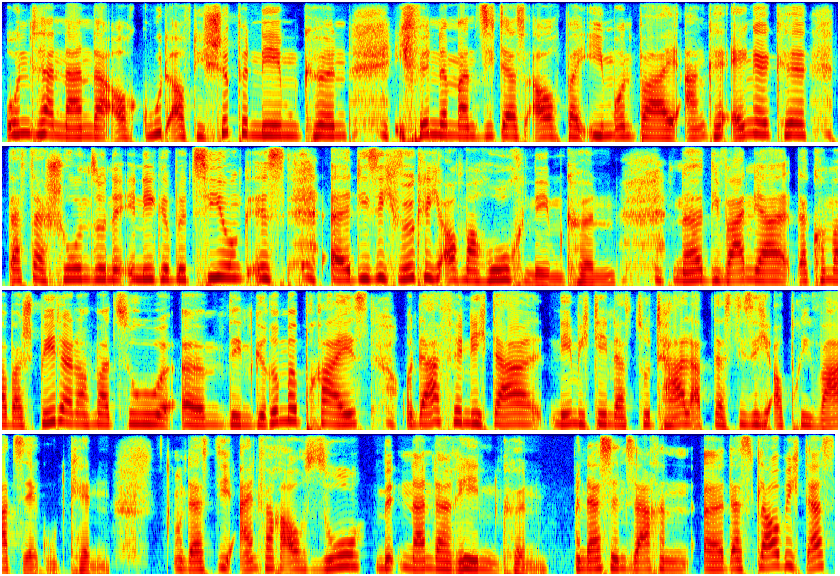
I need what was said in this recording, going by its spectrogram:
untereinander auch gut auf die Schippe nehmen können. Ich finde, man sieht das auch bei ihm und bei Anke Engelke, dass da schon so eine innige Beziehung ist, äh, die sich wirklich auch mal hochnehmen können. Ne, die waren ja, da kommen wir aber später nochmal zu, ähm, den Grimme-Preis. Und da finde ich, da nehme ich denen das total ab, dass die sich auch privat sehr gut kennen. Und dass die einfach auch so miteinander reden können. Und das sind Sachen, äh, das glaube ich, das,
